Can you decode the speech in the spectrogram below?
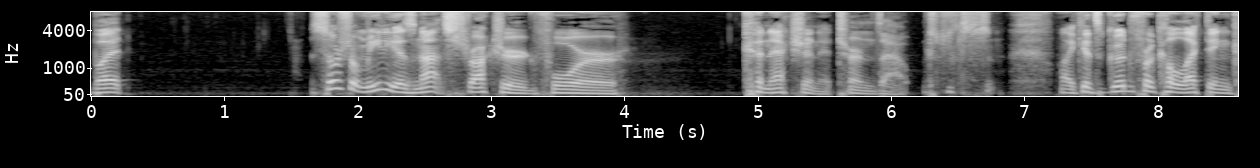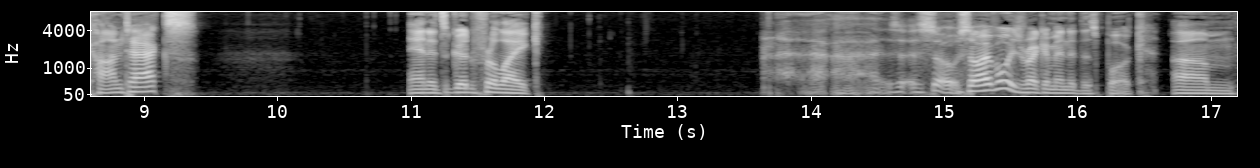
But social media is not structured for connection, it turns out. like it's good for collecting contacts and it's good for like uh, so so I've always recommended this book. Um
